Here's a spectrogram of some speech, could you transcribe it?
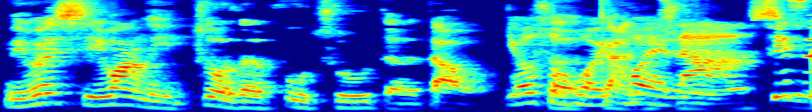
你会希望你做的付出得到有所回馈啦。其实，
